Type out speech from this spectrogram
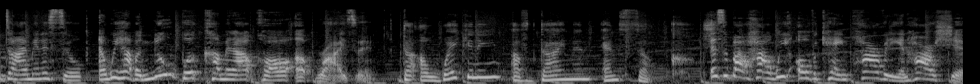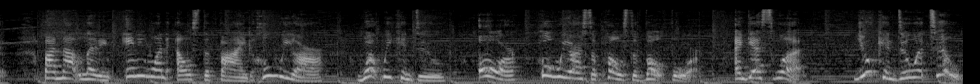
We're Diamond and Silk, and we have a new book coming out called Uprising The Awakening of Diamond and Silk. It's about how we overcame poverty and hardship by not letting anyone else define who we are, what we can do, or who we are supposed to vote for. And guess what? You can do it too.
